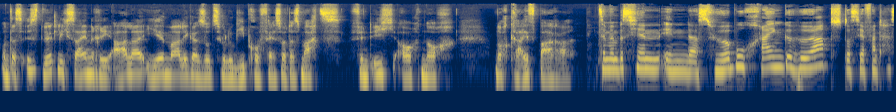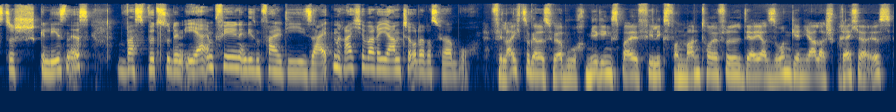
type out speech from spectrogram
und das ist wirklich sein realer ehemaliger Soziologieprofessor. Das macht's, finde ich, auch noch, noch greifbarer. Jetzt haben wir ein bisschen in das Hörbuch reingehört, das ja fantastisch gelesen ist. Was würdest du denn eher empfehlen? In diesem Fall die seitenreiche Variante oder das Hörbuch? Vielleicht sogar das Hörbuch. Mir ging es bei Felix von Manteuffel, der ja so ein genialer Sprecher ist,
